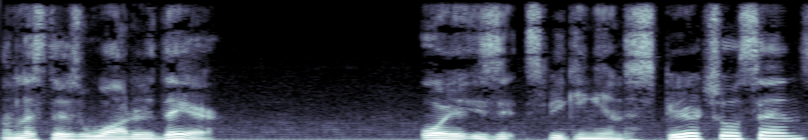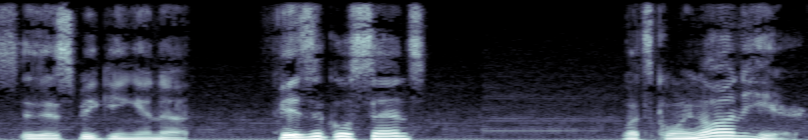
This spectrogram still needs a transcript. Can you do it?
unless there's water there? Or is it speaking in a spiritual sense? Is it speaking in a physical sense? What's going on here?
